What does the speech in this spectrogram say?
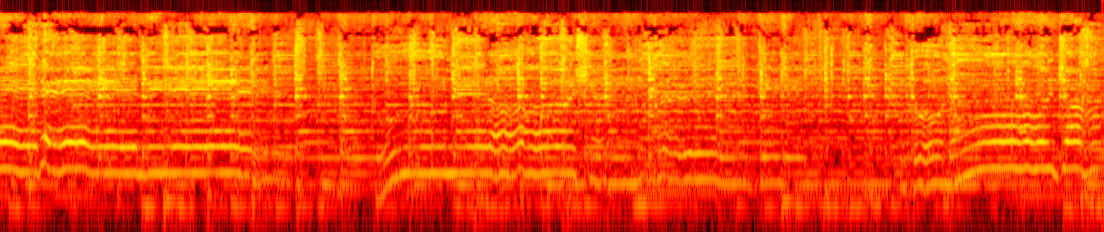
میرے لیے۔ تو نے روشن کر دی۔ دونوں جہاں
